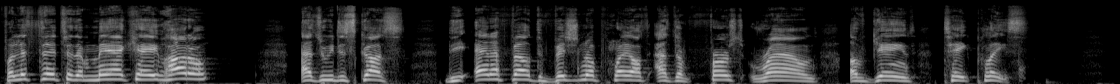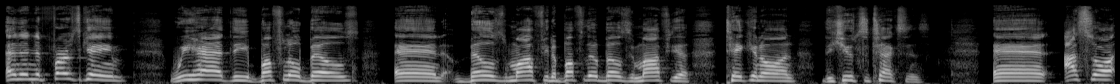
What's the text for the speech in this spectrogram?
for listening to the Man Cave Huddle as we discuss the NFL divisional playoffs as the first round of games take place. And in the first game, we had the Buffalo Bills and Bills Mafia, the Buffalo Bills and Mafia, taking on the Houston Texans. And I saw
